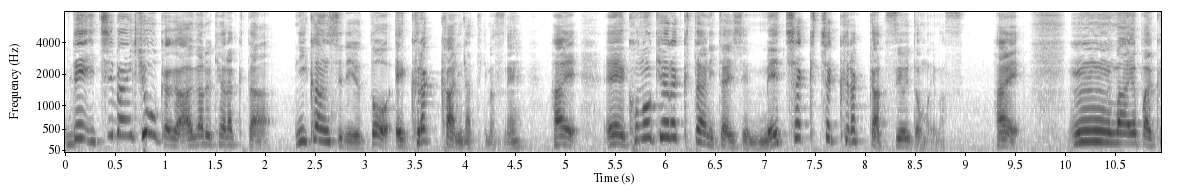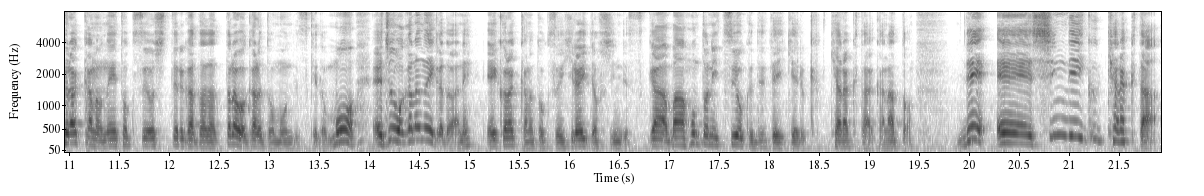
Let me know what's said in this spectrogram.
で、一番評価が上がるキャラクターに関してで言うと、えー、クラッカーになってきますね。はい。えー、このキャラクターに対してめちゃくちゃクラッカー強いと思います。はい。うーん、まあやっぱりクラッカーのね、特性を知ってる方だったらわかると思うんですけども、え、ちょっとわからない方はね、え、クラッカーの特性を開いてほしいんですが、まあ本当に強く出ていけるキャラクターかなと。で、えー、死んでいくキャラクタ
